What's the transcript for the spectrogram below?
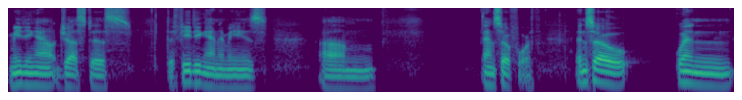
meting out justice, defeating enemies, um, and so forth. And so when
